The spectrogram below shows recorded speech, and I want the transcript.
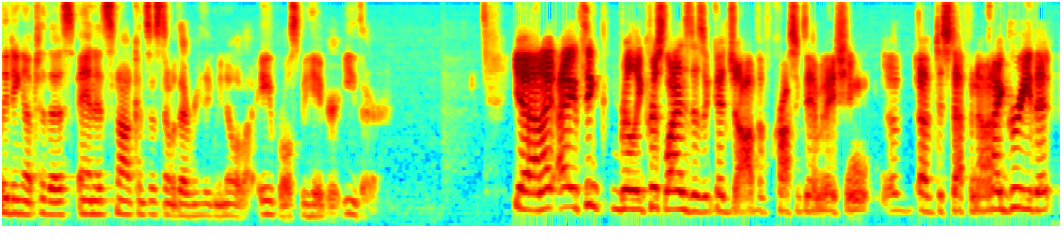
leading up to this and it's not consistent with everything we know about april's behavior either yeah, and I, I, think really Chris Lyons does a good job of cross examination of, of Distefano. And I agree that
